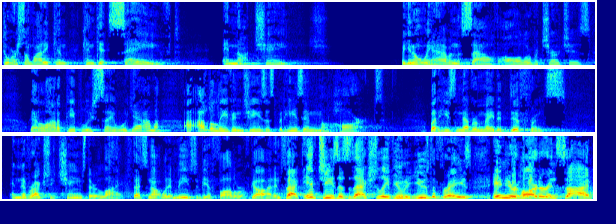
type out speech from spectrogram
to where somebody can, can get saved and not change. But you know what we have in the South, all over churches? We got a lot of people who say, well, yeah, I'm a, I, I believe in Jesus, but he's in my heart. But he's never made a difference and never actually changed their life. That's not what it means to be a follower of God. In fact, if Jesus is actually, if you were to use the phrase, in your heart or inside,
